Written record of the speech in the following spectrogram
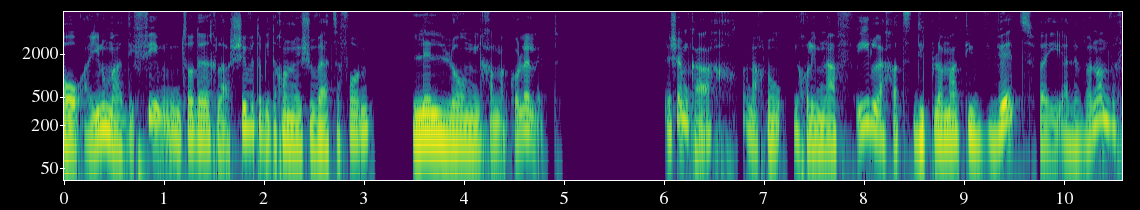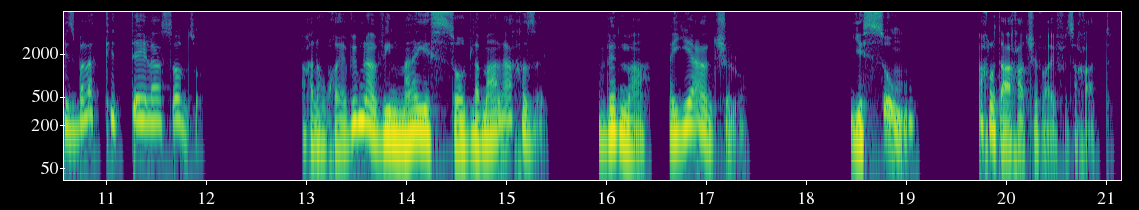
או היינו מעדיפים למצוא דרך להשיב את הביטחון ליישובי הצפון ללא מלחמה כוללת. לשם כך, אנחנו יכולים להפעיל לחץ דיפלומטי וצבאי על לבנון וחיזבאללה כדי לעשות זאת. אך אנחנו חייבים להבין מה היסוד למהלך הזה, ומה היעד שלו. יישום החלטה 1701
